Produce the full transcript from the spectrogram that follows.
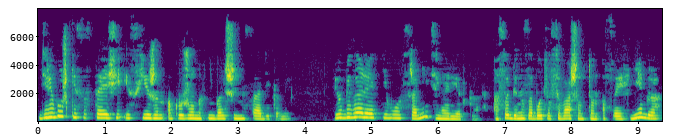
Деревушки, состоящие из хижин, окруженных небольшими садиками, и убегали от него сравнительно редко. Особенно заботился Вашингтон о своих неграх,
